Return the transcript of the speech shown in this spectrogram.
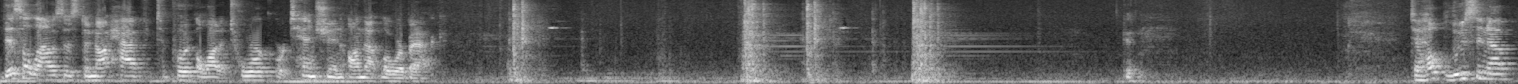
This allows us to not have to put a lot of torque or tension on that lower back. Good. To help loosen up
